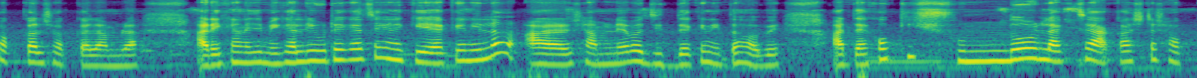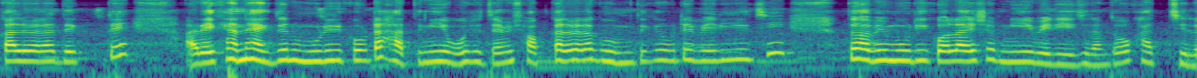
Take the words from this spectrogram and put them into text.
সকাল সকাল আমরা। আর এখানে যে মেঘালি উঠে গেছে, এখানে কেয়াকে নিলাম, আর সামনে আবার জিদ্দাকে নিতে হবে। আর দেখো কি সুন্দর লাগছে আকাশটা সকালবেলা দেখতে। আর এখানে একজন মুড়ির কৌটা হাতে নিয়ে বসেছে। আমি সকালবেলা ঘুম থেকে উঠে বেরিয়েছি, তো আমি মুড়ি, কলা এসব নিয়ে বেরিয়েছিলাম, তো ও খাচ্ছিল।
